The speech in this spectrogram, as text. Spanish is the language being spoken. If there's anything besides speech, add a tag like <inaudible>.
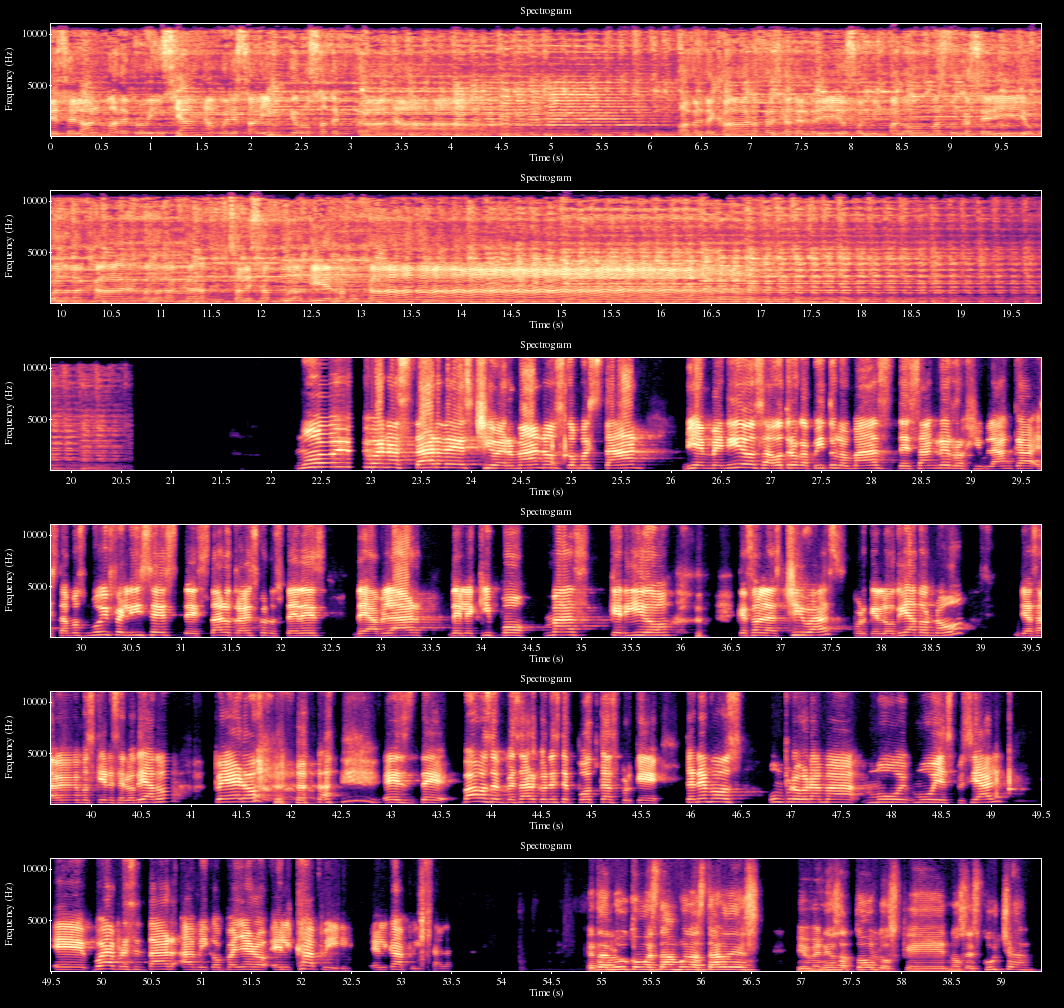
Tienes el alma de provinciana, hueles a limpio rosa temprana. A verde cara fresca del río, son mis palomas, tu caserío, Guadalajara, Guadalajara, sales a pura tierra mojada. Muy buenas tardes, chivo hermanos, ¿cómo están? Bienvenidos a otro capítulo más de Sangre Rojiblanca. Estamos muy felices de estar otra vez con ustedes, de hablar del equipo más querido, <laughs> que son las Chivas, porque el odiado no, ya sabemos quién es el odiado, pero <laughs> este, vamos a empezar con este podcast porque tenemos un programa muy, muy especial. Eh, voy a presentar a mi compañero, el Capi. El Capi. ¿Qué tal, Lu? ¿Cómo están? Buenas tardes. Bienvenidos a todos los que nos escuchan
